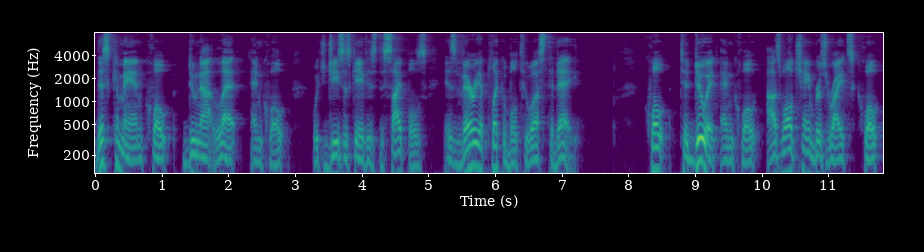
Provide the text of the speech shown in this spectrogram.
This command, quote, do not let, end quote, which Jesus gave his disciples, is very applicable to us today. Quote, to do it, end quote, Oswald Chambers writes, quote,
